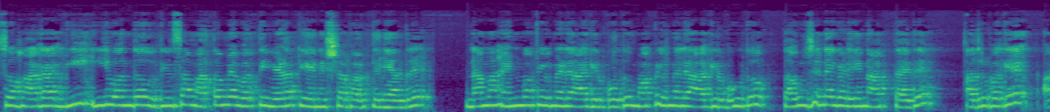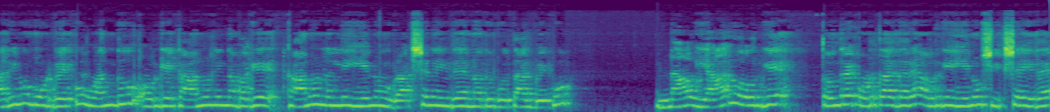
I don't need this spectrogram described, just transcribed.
ಸೊ ಹಾಗಾಗಿ ಈ ಒಂದು ದಿವಸ ಮತ್ತೊಮ್ಮೆ ಬರ್ತಿ ಹೇಳಕ್ಕೆ ಏನ್ ಇಷ್ಟ ಪಡ್ತೀನಿ ಅಂದ್ರೆ, ನಮ್ಮ ಹೆಣ್ಮಕ್ಳ ಮೇಲೆ ಆಗಿರ್ಬೋದು ಮಕ್ಕಳ ಮೇಲೆ ಆಗಿರ್ಬಹುದು ದೌರ್ಜನ್ಯಗಳೇನಾಗ್ತಾ ಇದೆ, ಅದ್ರ ಬಗ್ಗೆ ಅರಿವು ಮೂಡ್ಬೇಕು. ಒಂದು, ಅವ್ರಿಗೆ ಕಾನೂನಿನ ಬಗ್ಗೆ, ಕಾನೂನಲ್ಲಿ ಏನು ರಕ್ಷಣೆ ಇದೆ ಅನ್ನೋದು ಗೊತ್ತಾಗ್ಬೇಕು. ನಾವು ಯಾರು ಅವ್ರಿಗೆ ತೊಂದರೆ ಕೊಡ್ತಾ ಇದ್ದಾರೆ, ಅವ್ರಿಗೆ ಏನು ಶಿಕ್ಷೆ ಇದೆ,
